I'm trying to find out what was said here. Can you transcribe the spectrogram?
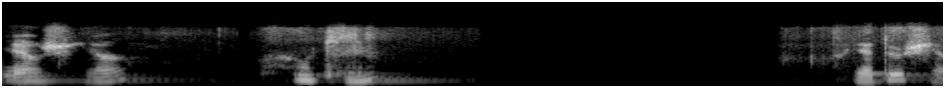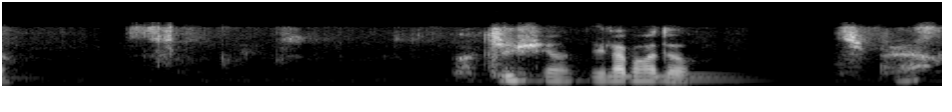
y a un chien. Ok. Il y a deux chiens. Ok, Deux chiens, des labradors. super.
